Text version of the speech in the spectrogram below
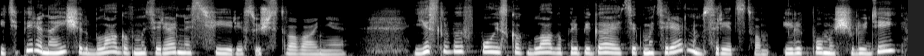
И теперь она ищет благо в материальной сфере существования. Если вы в поисках блага прибегаете к материальным средствам или к помощи людей –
